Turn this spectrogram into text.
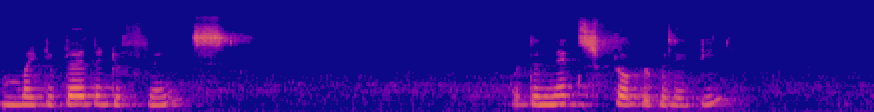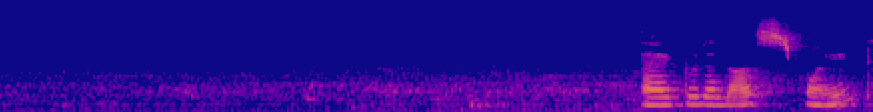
multiply the difference with the next probability add to the last point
